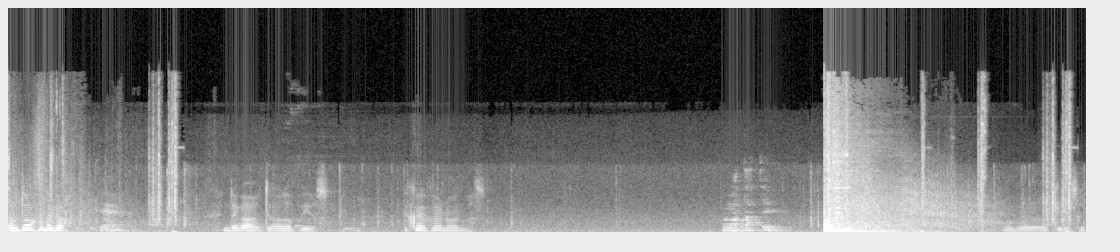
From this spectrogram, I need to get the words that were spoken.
Ah, tengo gente acá. ¿Qué? Gente acá, tengo dos pibes. Deja, deja, no vengas. ¿Lo mataste? No, pero quiero hacer.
